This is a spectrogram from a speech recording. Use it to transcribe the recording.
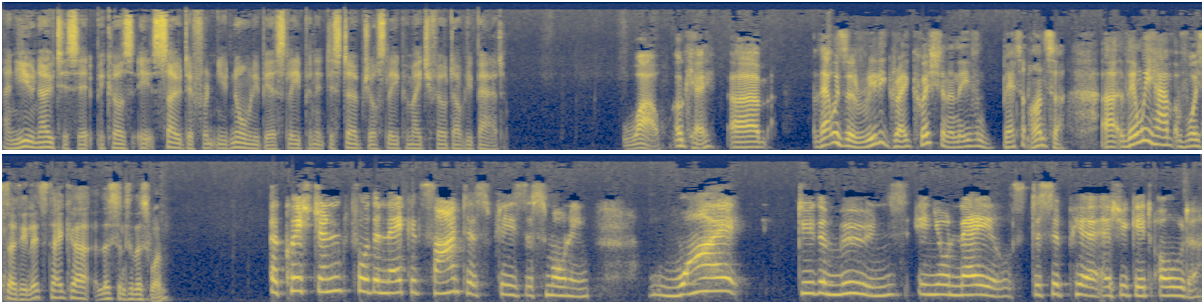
and you notice it because it's so different. You'd normally be asleep and it disturbed your sleep and made you feel doubly bad. Wow. Okay. Um, that was a really great question and an even better answer. Uh, then we have a voice noting. Let's take a listen to this one. A question for the naked scientist, please, this morning. Why do the moons in your nails disappear as you get older?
